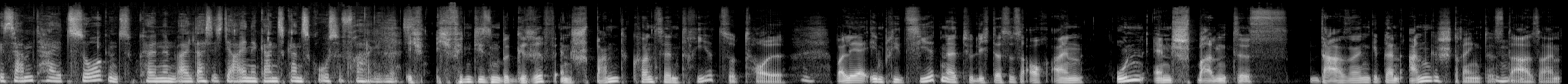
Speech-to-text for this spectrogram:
Gesamtheit sorgen zu können, weil das ist ja eine ganz, ganz große Frage jetzt. Ich, ich finde diesen Begriff entspannt konzentriert so toll, hm. weil er impliziert natürlich, dass es auch ein unentspanntes Dasein gibt, ein angestrengtes mhm. Dasein.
